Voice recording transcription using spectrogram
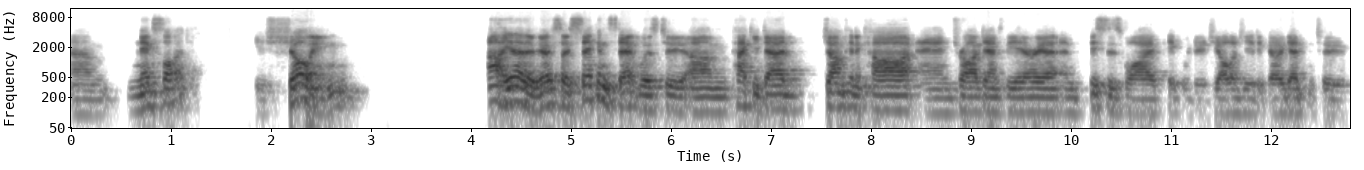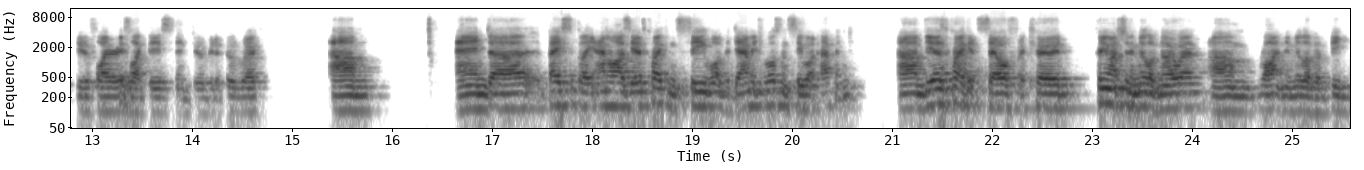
Um, next slide is showing, ah yeah, there we go. So second step was to um, pack your dad, jump in a car and drive down to the area. And this is why people do geology, to go get into beautiful areas like this and do a bit of field work. Um, and uh, basically analyze the earthquake and see what the damage was and see what happened. Um, the earthquake itself occurred pretty much in the middle of nowhere, um, right in the middle of a big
